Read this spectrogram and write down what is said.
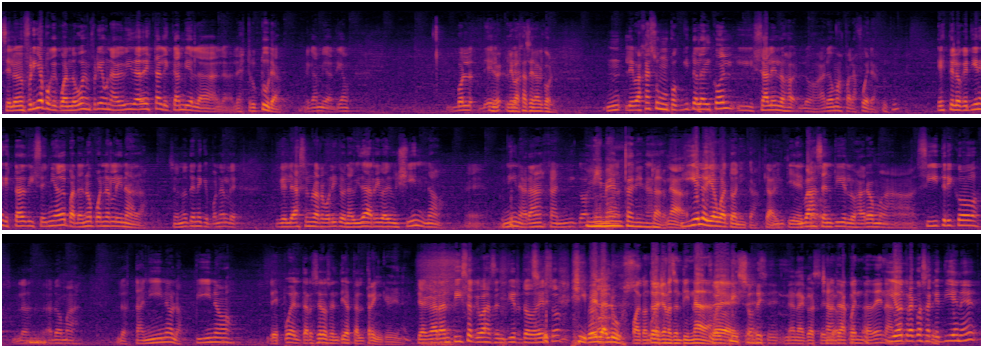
Se lo enfría porque cuando vos enfrías una bebida de esta le cambia la, la- la estructura. Le cambia, digamos. vos Le, bajás el alcohol. Le bajás un poquito el alcohol y salen los, los aromas para afuera. Este lo que tiene que estar diseñado para no ponerle nada. O sea, no tenés que ponerle que le hacen un arbolito de Navidad arriba de un gin, no. Eh, ni naranja, ni cosa, Ni menta, ni nada. Claro. Nada. Hielo y agua tónica. Claro, y, tiene y vas a sentir los aromas cítricos, los aromas, los taninos, los pinos. Después del tercero sentí hasta el tren que viene. Te garantizo que vas a sentir todo eso. Y ve la luz. O al contrario, ya no sentís nada. el piso, Sí, dice. sí, una cosa Ya no te das cuenta de nada. Y otra cosa que tiene,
